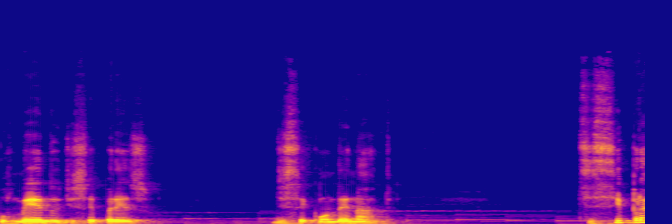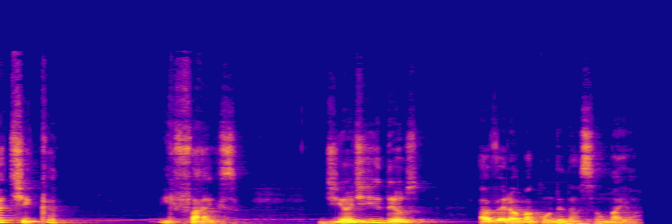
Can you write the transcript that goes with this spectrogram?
por medo de ser preso, de ser condenado. Se se pratica e faz, diante de Deus haverá uma condenação maior.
